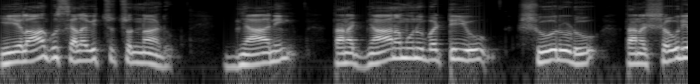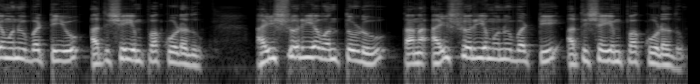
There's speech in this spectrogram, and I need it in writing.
ఇలాగు సెలవిచ్చుచున్నాడు. జ్ఞాని తన జ్ఞానమును బట్టియు శూరుడు తన శౌర్యమును బట్టియు అతిశయింపకూడదు. ఐశ్వర్యవంతుడు తన ఐశ్వర్యమును బట్టి అతిశయింపకూడదు.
